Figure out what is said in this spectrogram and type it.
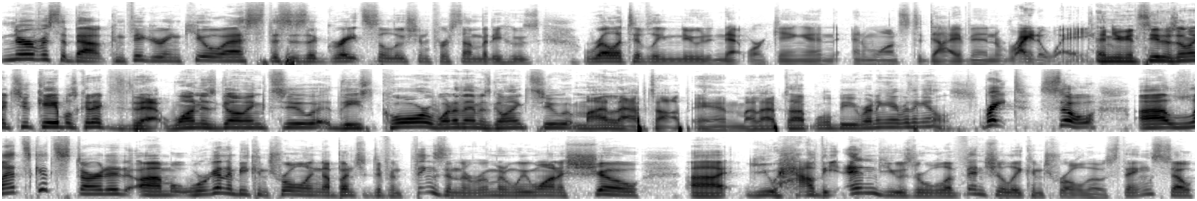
nervous about configuring QoS, this is a great solution for somebody who's relatively new to networking and, and wants to dive in right away. And you can see there's only two cables connected to that. One is going to the core, one of them is going to my laptop, and my laptop will be running everything else. Right. So uh, let's get started. Um, we're going to be controlling a bunch of different things in the room, and we want to show uh, you how the end user will eventually control those things. So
